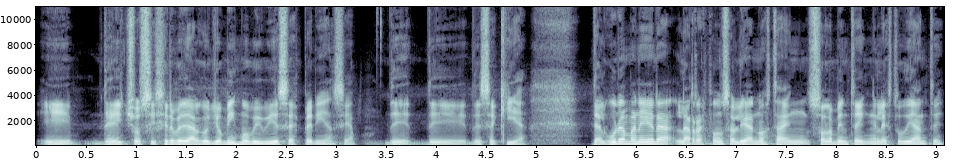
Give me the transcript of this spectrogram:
De hecho, si sirve de algo, yo mismo viví esa experiencia de, de sequía. De alguna manera, la responsabilidad no está en, solamente en el estudiante,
